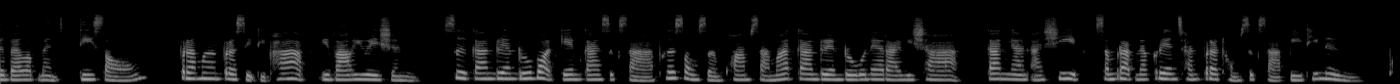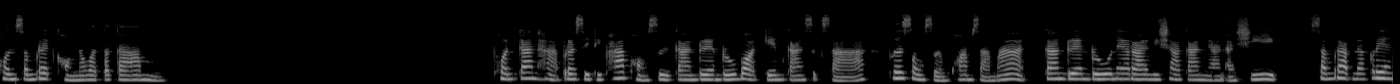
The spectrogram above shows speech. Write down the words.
development D2 ประเมินประสิทธิภาพ evaluation สื่อการเรียนรู้บอร์ดเกมการศึกษา เพื่อส่งเสริมความสามารถการเรียนรู้ในรายวิชา การงานอาชีพสำหรับนักเรียนชั้นประถมศึกษาปีที่ 1 ผลสำเร็จของนวัตกรรม ผลการหาประสิทธิภาพของสื่อการเรียนรู้บอร์ดเกมการศึกษา เพื่อส่งเสริมความสามารถ การเรียนรู้ในรายวิชาการงานอาชีพสำหรับนักเรียน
